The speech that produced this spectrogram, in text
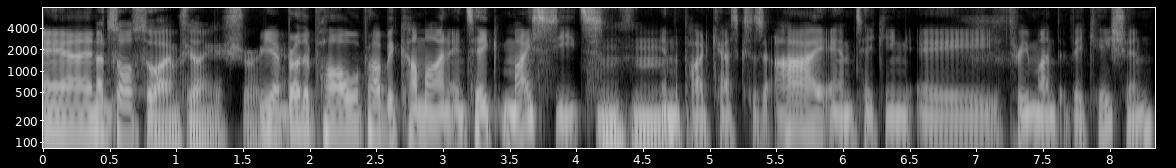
and That's also why I'm feeling extraordinary. yeah, Brother Paul will probably come on and take my seat Mm-hmm. in the podcast because I am taking a three month vacation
